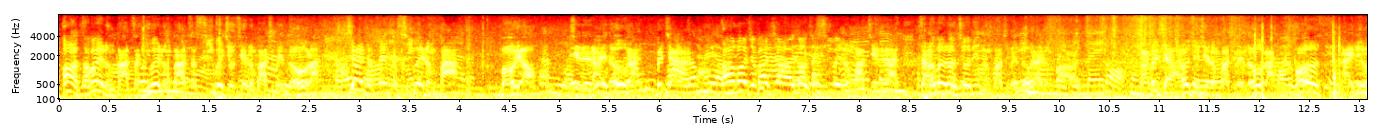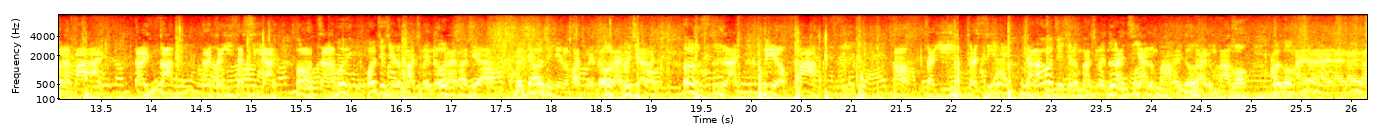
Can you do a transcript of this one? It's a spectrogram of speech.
好，十位两百，十二位两百，十四位就一两百就好啦。现在就十四位两百，无用，一个来就好啦，要食来。好，我就把叫来个十四位两百，一个来，十位都叫你两百就好啦，两百。那要食好就一两百就好啦。好，来六来八来，来三来十二十四来，好，十位我就一两百就好来，要食。要食好就一两百就好来，要食来。二四来六八四，好，十二十四。十来我就一两百，都来只啊两百，都来两百块。开工来来来来来，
